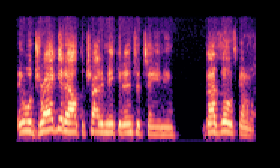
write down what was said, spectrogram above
They will drag it out to try to make it entertaining. Godzilla's gonna win.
